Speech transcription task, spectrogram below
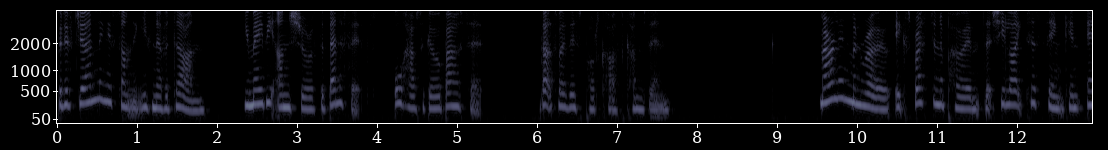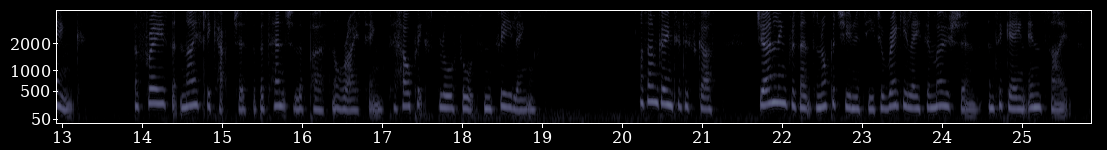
But if journaling is something you've never done, you may be unsure of the benefits or how to go about it. That's where this podcast comes in. Marilyn Monroe expressed in a poem that she liked to think in ink, a phrase that nicely captures the potential of personal writing to help explore thoughts and feelings. As I'm going to discuss, journaling presents an opportunity to regulate emotion and to gain insights.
